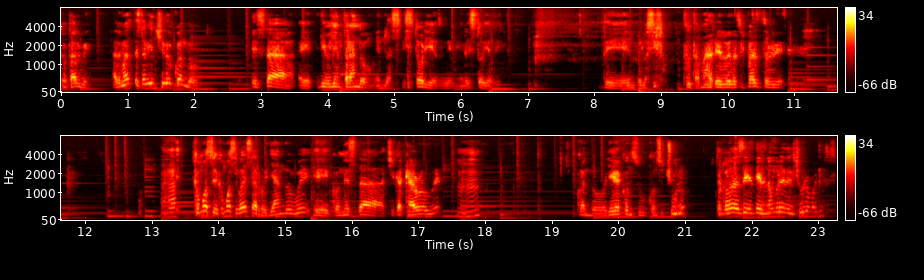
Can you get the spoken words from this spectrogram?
total, güey. Además, está bien chido cuando está, eh, digo, ya entrando en las historias, güey, en la historia del velocipastor, puta madre, el velocipastor, güey. Ajá. ¿Cómo se, ¿Cómo se va desarrollando, güey, eh, con esta chica Carol, güey? Cuando llega con su, con su chulo. ¿Te acuerdas del nombre del chulo, Marquitos?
